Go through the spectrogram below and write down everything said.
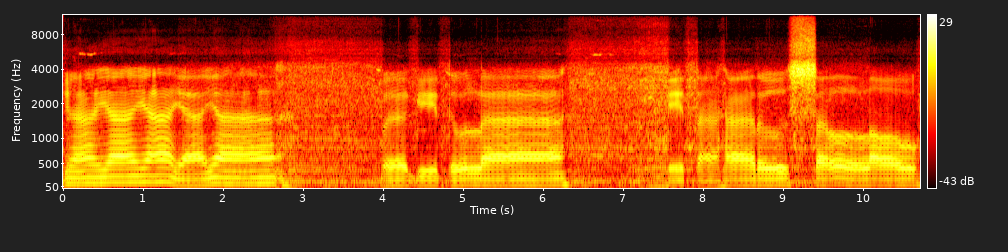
ya ya ya ya ya. Begitulah. Kita harus slow.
